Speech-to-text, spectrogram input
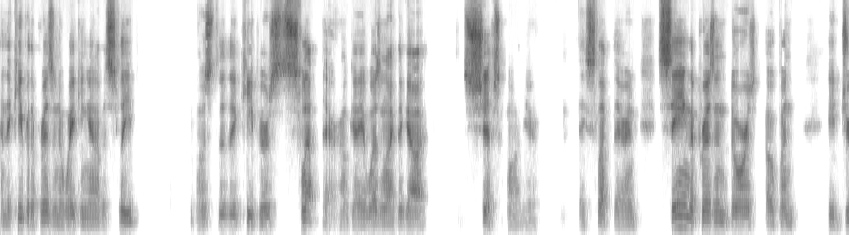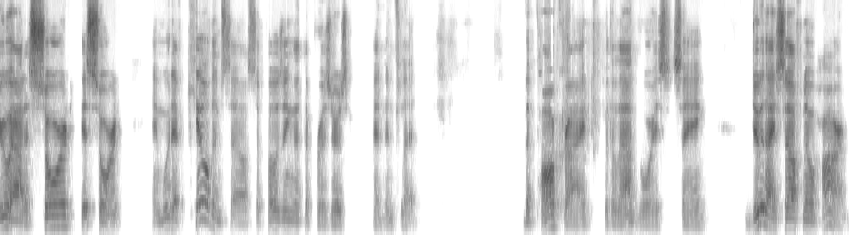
And the keeper of the prison, awaking out of his sleep, most of the keepers slept there. Okay. It wasn't like they got shifts going here. They slept there. And seeing the prison doors open, he drew out a sword, his sword, and would have killed himself, supposing that the prisoners had been fled. But Paul cried with a loud voice, saying, Do thyself no harm,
